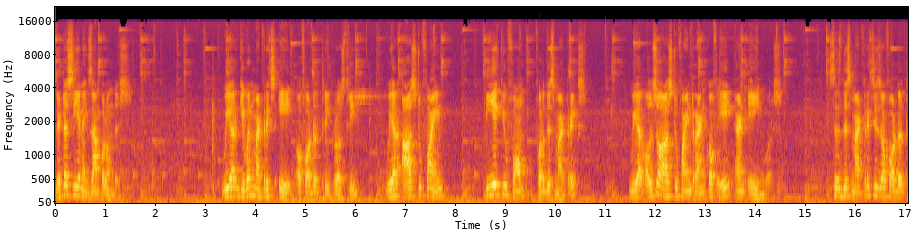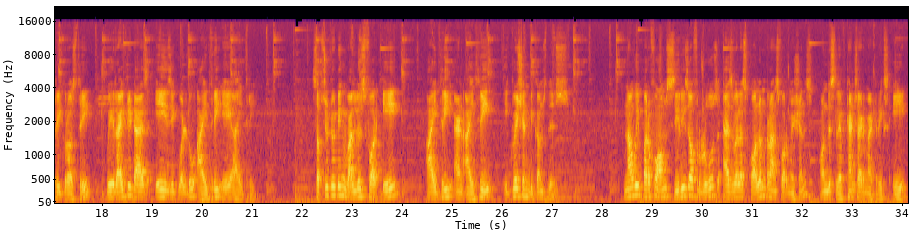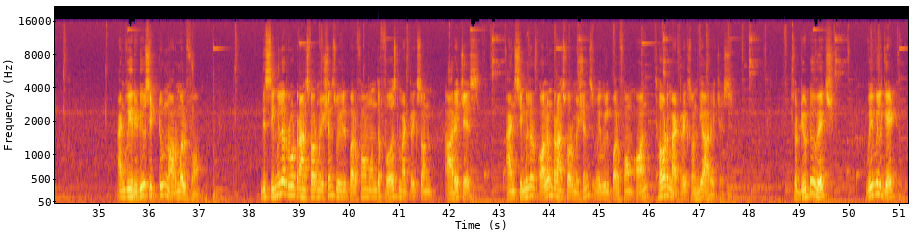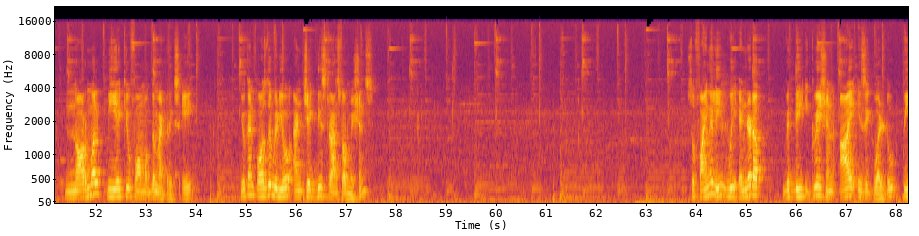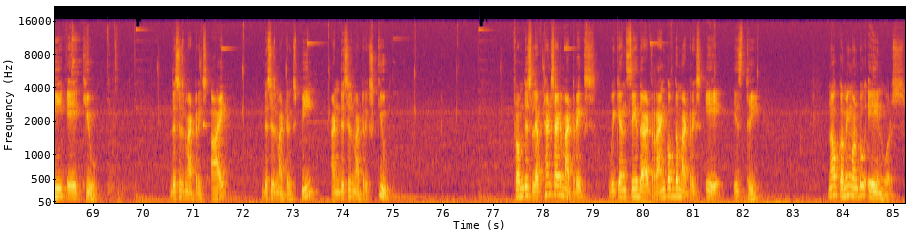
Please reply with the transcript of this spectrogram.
Let us see an example on this we are given matrix A of order 3 cross 3. We are asked to find PAQ form for this matrix. We are also asked to find rank of A and A inverse. Since this matrix is of order 3 cross 3, we write it as A is equal to I3A I3. Substituting values for A, I3 and I3, equation becomes this. Now we perform series of rows as well as column transformations on this left hand side matrix A and we reduce it to normal form. The similar row transformations we will perform on the first matrix on RHS and similar column transformations we will perform on third matrix on the RHS. So due to which we will get normal PAQ form of the matrix A. You can pause the video and check these transformations. So finally we ended up with the equation I is equal to PAQ. This is matrix I, this is matrix P and this is matrix Q. From this left hand side matrix we can say that rank of the matrix A is 3. Now coming on to A inverse.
